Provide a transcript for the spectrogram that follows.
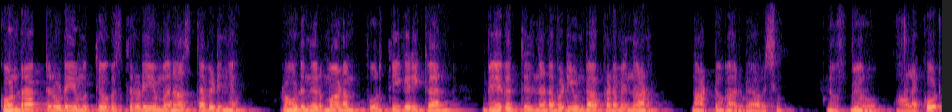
കോൺട്രാക്ടറുടെയും ഉദ്യോഗസ്ഥരുടെയും അനാസ്ഥ വെടിഞ്ഞ് റോഡ് നിർമ്മാണം പൂർത്തീകരിക്കാൻ വേഗത്തിൽ നടപടിയുണ്ടാക്കണമെന്നാണ് നാട്ടുകാരുടെ ആവശ്യം. News bureau Palakode.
